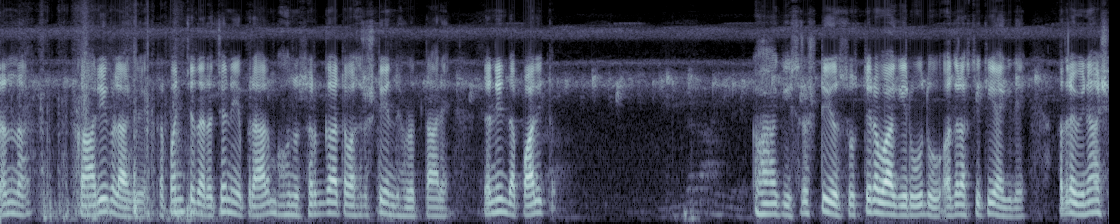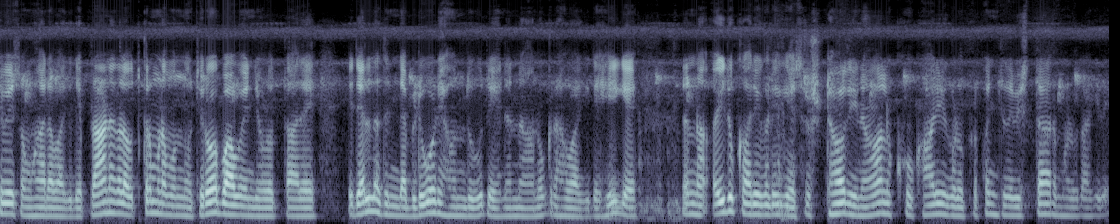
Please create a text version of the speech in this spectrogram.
ನನ್ನ ಕಾರ್ಯಗಳಾಗಿವೆ. ಪ್ರಪಂಚದ ರಚನೆಯ ಪ್ರಾರಂಭವನ್ನು ಸ್ವರ್ಗ ಅಥವಾ ಸೃಷ್ಟಿ ಎಂದು ಹೇಳುತ್ತಾರೆ. ನನ್ನಿಂದ ಪಾಲಿತ ಹಾಗೆ ಸೃಷ್ಟಿಯು ಸುಸ್ಥಿರವಾಗಿರುವುದು ಅದರ ಸ್ಥಿತಿಯಾಗಿದೆ. ಅದರ ವಿನಾಶವೇ ಸಂಹಾರವಾಗಿದೆ. ಪ್ರಾಣಗಳ ಉತ್ಕ್ರಮಣವನ್ನು ತಿರೋಭಾವ ಎಂದು ಹೇಳುತ್ತಾರೆ. ಇದೆಲ್ಲದರಿಂದ ಬಿಡುಗಡೆ ಹೊಂದುವುದೇ ನನ್ನ ಅನುಗ್ರಹವಾಗಿದೆ. ಹೀಗೆ ನನ್ನ ಐದು ಕಾರ್ಯಗಳಿಗೆ ಸೃಷ್ಟಾದಿ ನಾಲ್ಕು ಕಾರ್ಯಗಳು ಪ್ರಪಂಚದ ವಿಸ್ತಾರ ಮಾಡುವುದಾಗಿದೆ.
